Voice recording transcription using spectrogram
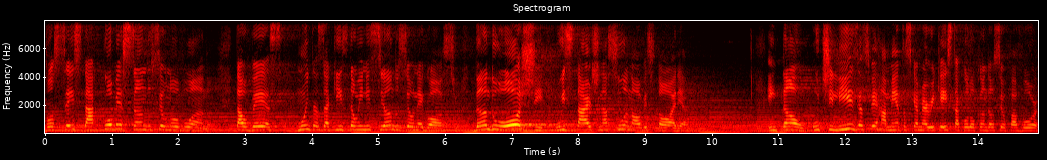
Você está começando o seu novo ano. Talvez muitas aqui estão iniciando o seu negócio, dando hoje o start na sua nova história. Então, utilize as ferramentas que a Mary Kay está colocando ao seu favor.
